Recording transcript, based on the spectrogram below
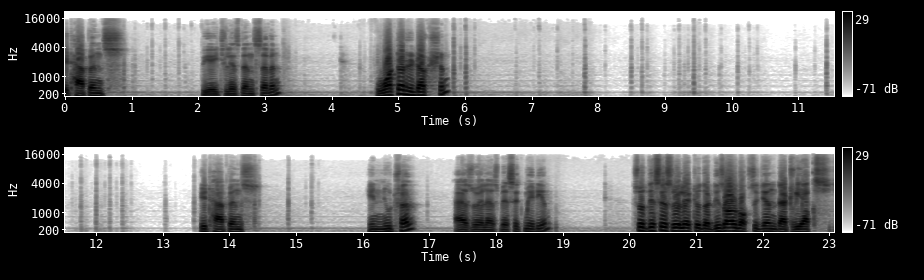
it happens pH less than 7. Water reduction it happens in neutral as well as basic medium. So, this is related to the dissolved oxygen that reacts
